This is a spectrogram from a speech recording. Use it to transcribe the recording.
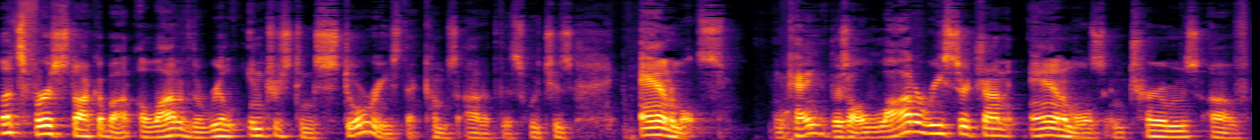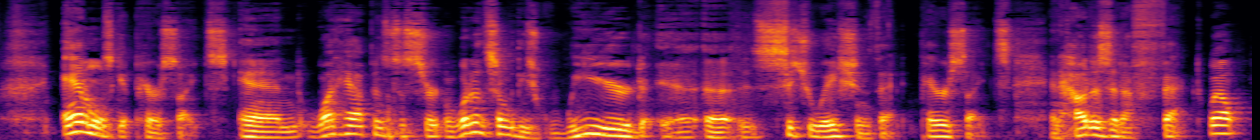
Let's first talk about a lot of the real interesting stories that comes out of this, which is animals. Okay, there's a lot of research on animals in terms of animals get parasites and what happens to certain, what are some of these weird uh, uh, situations that parasites and how does it affect? Well,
